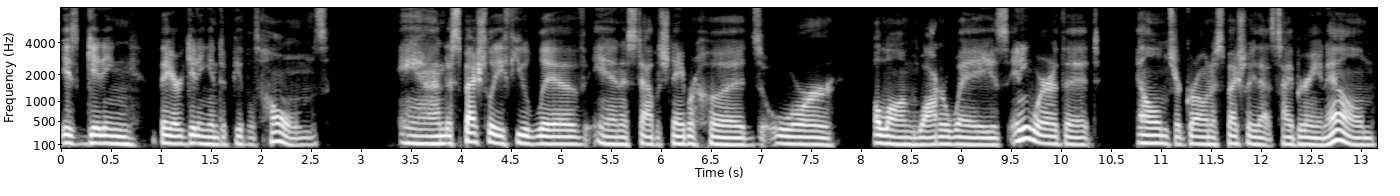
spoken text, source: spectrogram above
is getting, they are getting into people's homes. And especially if you live in established neighborhoods or along waterways, anywhere that elms are grown, especially that Siberian elm,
